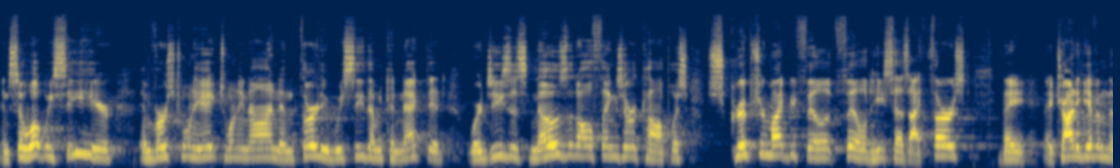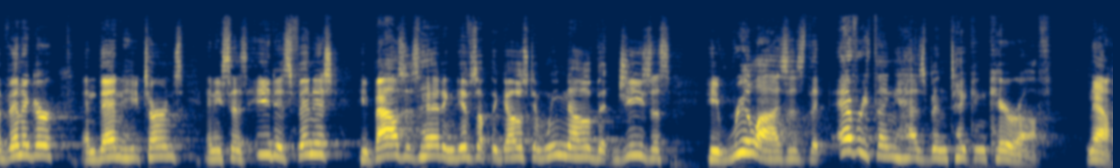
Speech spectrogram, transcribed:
And so, what we see here in verse 28, 29, and 30, we see them connected where Jesus knows that all things are accomplished. Scripture might be filled. He says, I thirst. They, they try to give him the vinegar, and then he turns and he says, It is finished. He bows his head and gives up the ghost. And we know that Jesus, he realizes that everything has been taken care of. Now,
